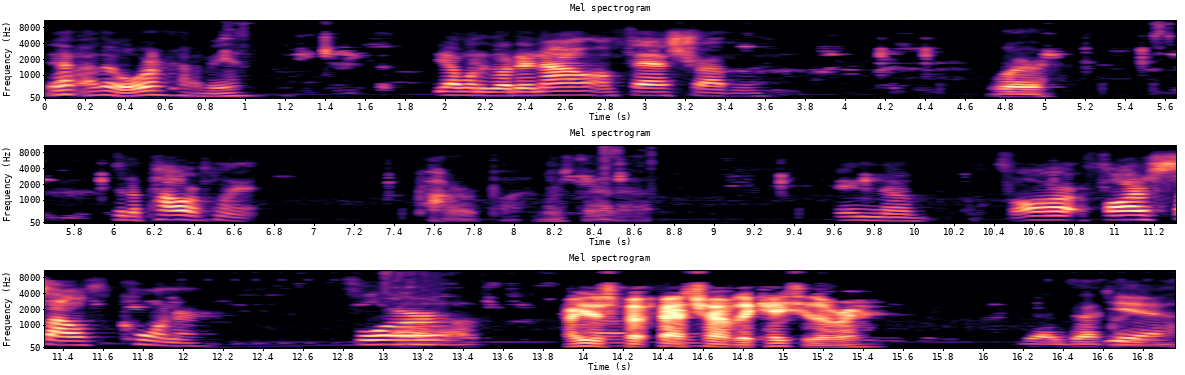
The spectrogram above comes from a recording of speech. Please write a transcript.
Yeah, either or. I mean, Y'all want to go there now? I'm fast traveling where to the power plant power plant? Where's that at? in the far far south corner. For Uh, I can just Uh, fast yeah. travel to Casey though, right? yeah, exactly. Yeah.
